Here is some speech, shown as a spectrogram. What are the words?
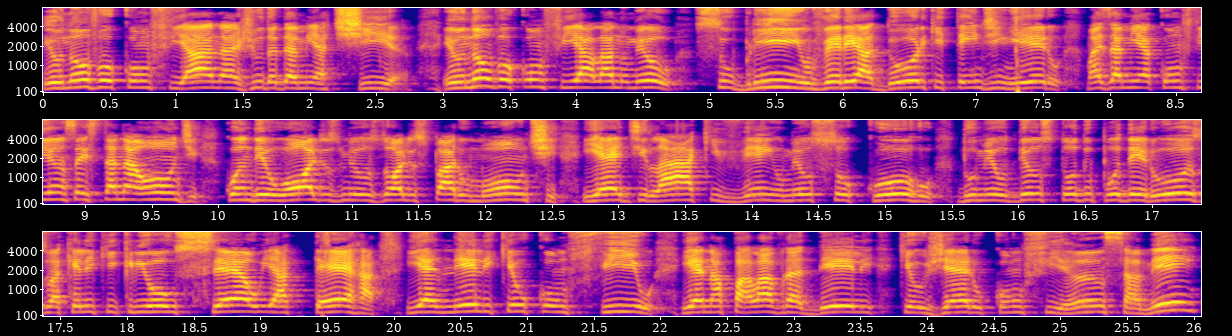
Eu não vou confiar na ajuda da minha tia. Eu não vou confiar lá no meu sobrinho, vereador que tem dinheiro, mas a minha confiança está na onde? Quando eu olho os meus olhos para o monte e é de lá que vem o meu socorro, do meu Deus todo-poderoso, aquele que criou o céu e a terra, e é nele que eu confio, e é na palavra dele que eu gero confiança. Amém?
